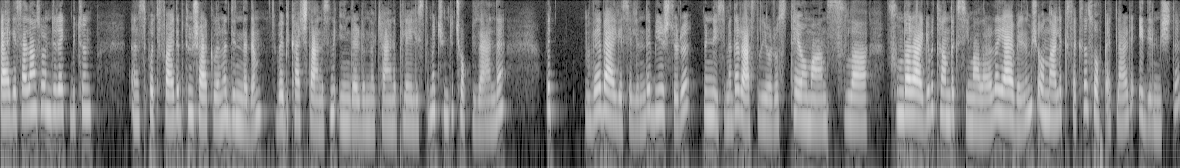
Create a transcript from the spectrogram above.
belgeselden sonra direkt bütün e, Spotify'da bütün şarkılarını dinledim ve birkaç tanesini indirdim de kendi playlistime çünkü çok güzeldi ve belgeselinde bir sürü ünlü isime de rastlıyoruz. Teoman, Sıla, Fundarar gibi tanıdık simalara da yer verilmiş. Onlarla kısa kısa sohbetler de edilmişti.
